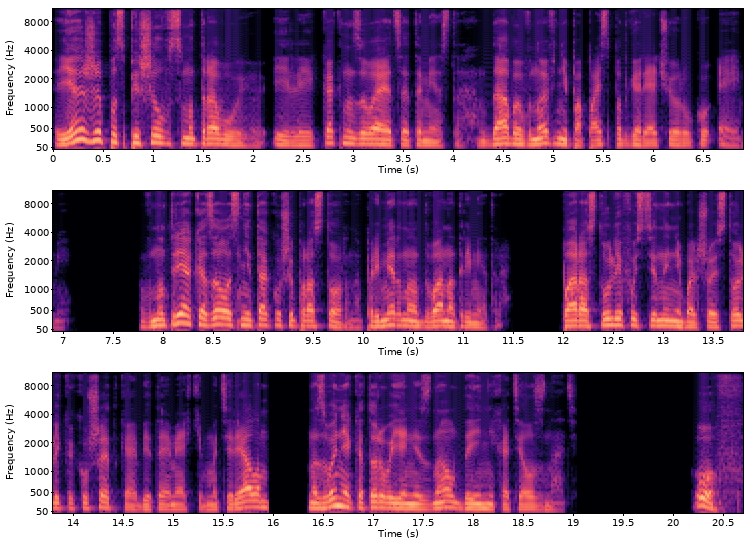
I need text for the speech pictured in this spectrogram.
Я же поспешил в смотровую, или как называется это место, дабы вновь не попасть под горячую руку Эми. Внутри оказалось не так уж и просторно, примерно 2 на 3 метра. Пара стульев у стены, небольшой столик и кушетка, обитая мягким материалом, название которого я не знал, да и не хотел знать. Оф,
